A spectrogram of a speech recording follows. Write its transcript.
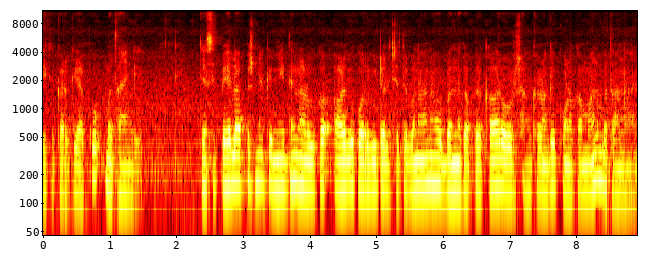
एक एक करके आपको बताएँगे। जैसे पहला प्रश्न है कि मीथेन अणु का आणविक ऑर्बिटल चित्र बनाना और बंध का प्रकार और संकरण के कोण का मान बताना है।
